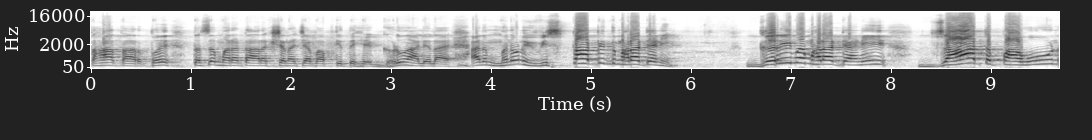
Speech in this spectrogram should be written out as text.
तहा तारतोय तसं मराठा आरक्षणाच्या बाबतीत हे घडून आलेलं आहे. आणि म्हणून विस्थापित मराठ्यांनी गरीब मराठ्यांनी जात पाहून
